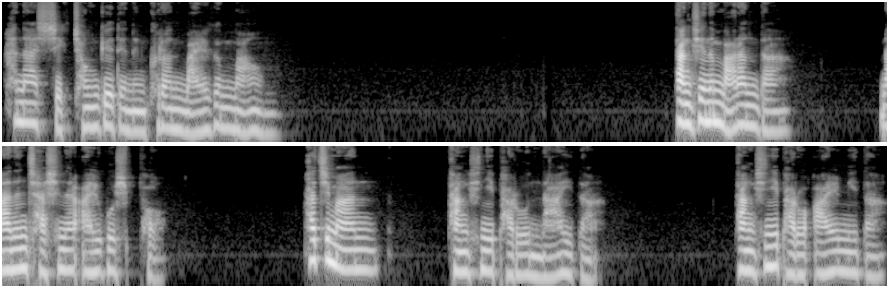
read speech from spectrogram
하나씩 전개되는 그런 맑은 마음. 당신은 말한다. 나는 자신을 알고 싶어. 하지만 당신이 바로 나이다. 당신이 바로 알미다.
